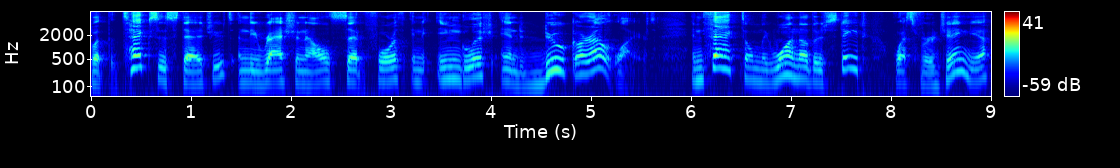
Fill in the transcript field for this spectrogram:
But the Texas statutes and the rationales set forth in English and Duke are outliers. In fact, only one other state, West Virginia,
